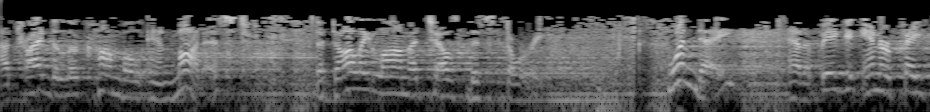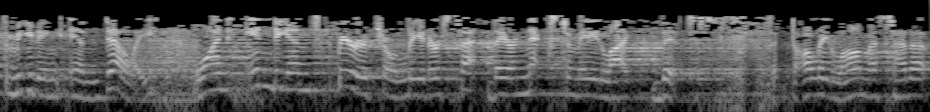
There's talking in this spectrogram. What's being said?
I tried to look humble and modest. The Dalai Lama tells this story. One day, at a big interfaith meeting in Delhi, one Indian spiritual leader sat there next to me like this. The Dalai Lama sat up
